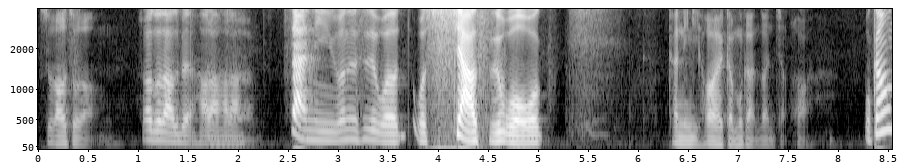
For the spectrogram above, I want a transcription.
说到做到，说到做到，对不对？好了好了，赞你，真的是我我吓死我，我看你以后还敢不敢乱讲话。我刚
